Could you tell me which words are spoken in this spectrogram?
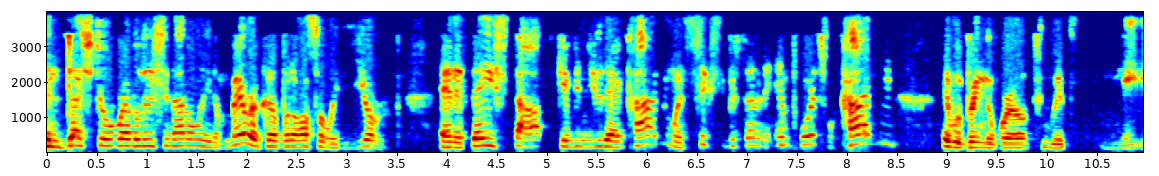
industrial revolution, not only in America, but also in Europe. And if they stopped giving you that cotton, when 60% of the imports were cotton, it would bring the world to its knees.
